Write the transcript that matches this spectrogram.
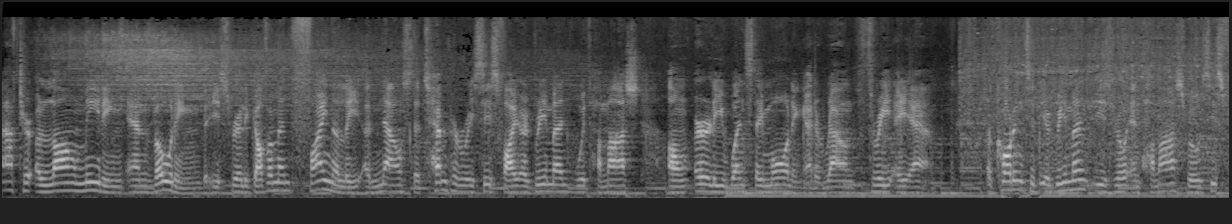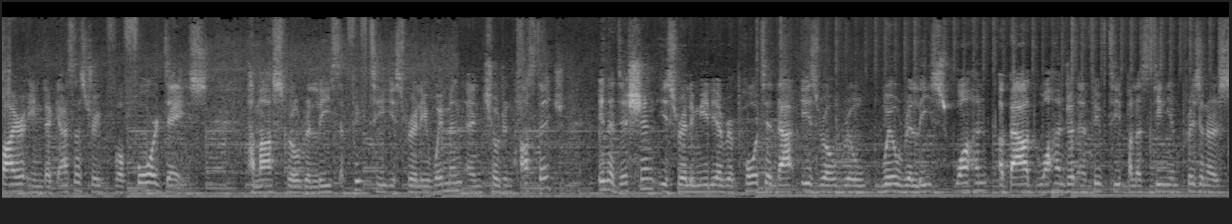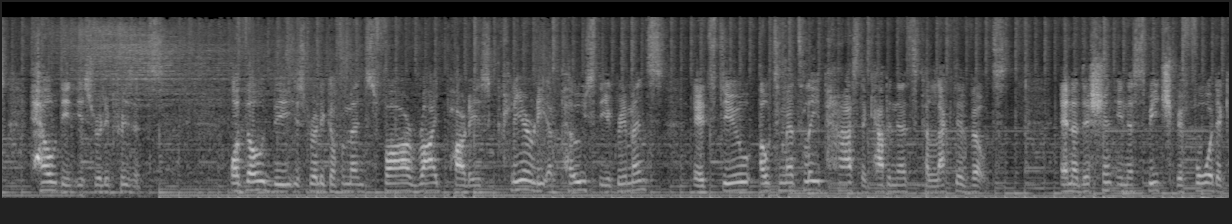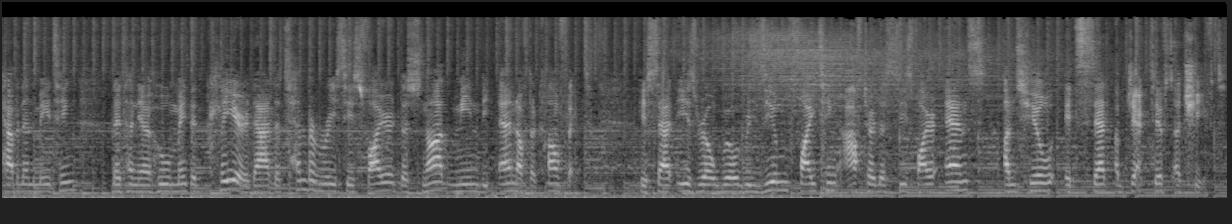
After a long meeting and voting, the Israeli government finally announced a temporary ceasefire agreement with Hamas on early Wednesday morning at around 3 a.m. According to the agreement, Israel and Hamas will cease fire in the Gaza Strip for four days. Hamas will release 50 Israeli women and children hostage in addition, Israeli media reported that Israel will, will release 100, about 150 Palestinian prisoners held in Israeli prisons. Although the Israeli government's far right parties clearly opposed the agreements, it still ultimately passed the cabinet's collective votes. In addition, in a speech before the cabinet meeting, Netanyahu made it clear that the temporary ceasefire does not mean the end of the conflict. He said Israel will resume fighting after the ceasefire ends until its set objectives achieved.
